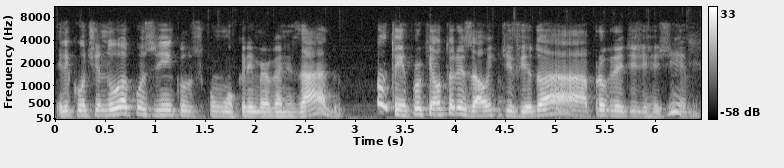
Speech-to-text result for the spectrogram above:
ele continua com os vínculos com o crime organizado, não tem por que autorizar o indivíduo a progredir de regime.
